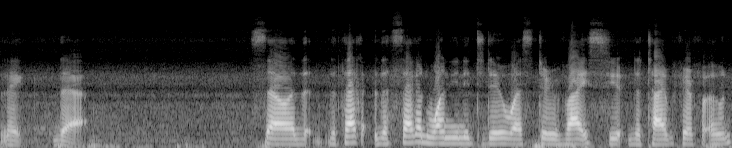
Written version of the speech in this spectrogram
Like that so the, the, the second one you need to do was to revise the time of your phone,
